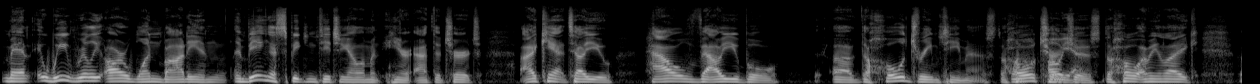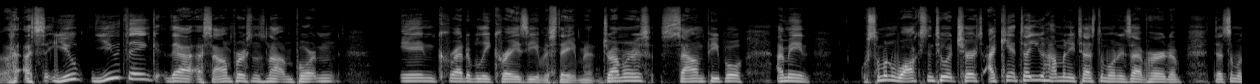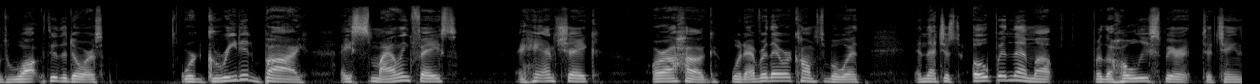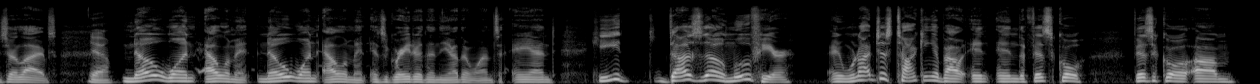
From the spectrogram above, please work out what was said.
man, we really are one body. And, and being a speaking teaching element here at the church, I can't tell you how valuable uh, the whole dream team is. The whole oh, church yeah. is. The whole. I mean, like, you you think that a sound person is not important? Incredibly crazy of a statement. Drummers, sound people. I mean. Someone walks into a church. I can't tell you how many testimonies I've heard of that someone's walked through the doors, were greeted by a smiling face, a handshake, or a hug, whatever they were comfortable with, and that just opened them up for the Holy Spirit to change their lives. yeah, No one element, no one element is greater than the other ones. And he does though move here. And we're not just talking about in, in the physical physical um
